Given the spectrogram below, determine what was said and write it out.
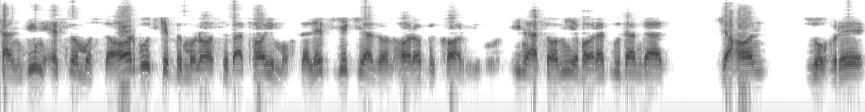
چندین اسم مستعار بود که به مناسبتهای مختلف یکی از آنها را به کار می‌برد. این اسامی عبارت بودند از جهان زهره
